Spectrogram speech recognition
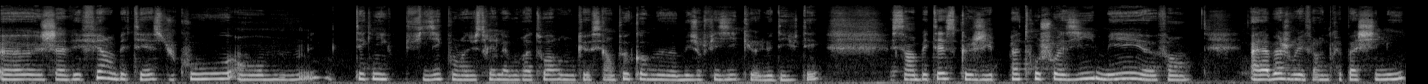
Euh, J'avais fait un BTS du coup en technique physique pour l'industrie laboratoire, donc euh, c'est un peu comme mesure physique le DUT. C'est un BTS que j'ai pas trop choisi, mais enfin à la base je voulais faire une prépa chimie.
